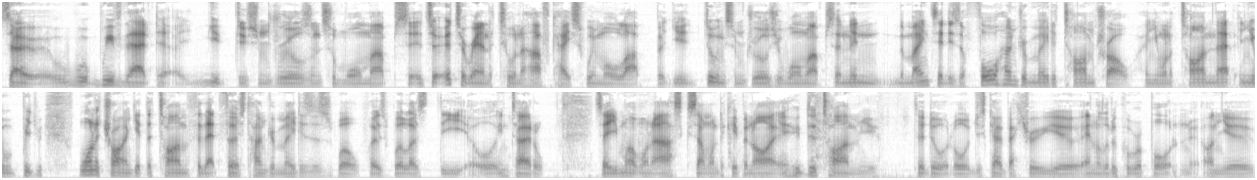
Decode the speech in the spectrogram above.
So w- with that, uh, you do some drills and some warm ups. It's a, it's around a two and a half k swim all up, but you're doing some drills, your warm ups, and then the main set is a 400 meter time trial, and you want to time that, and you want to try and get the time for that first 100 meters as well, as well as the all in total. So you might want to ask someone to keep an eye who to time you to do it, or just go back through your analytical report on your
